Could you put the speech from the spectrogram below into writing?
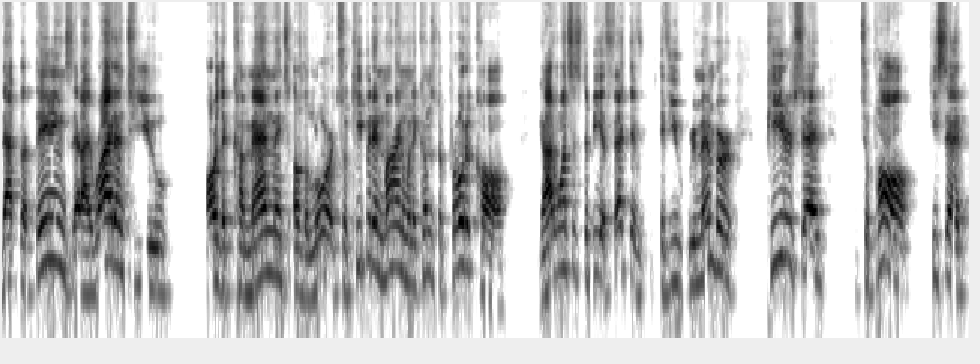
that the things that I write unto you are the commandments of the Lord. So keep it in mind when it comes to protocol. God wants us to be effective. If you remember, Peter said to Paul, he said,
